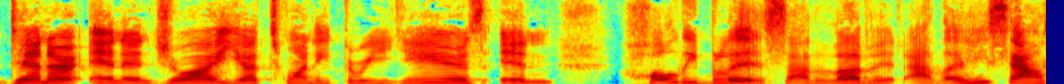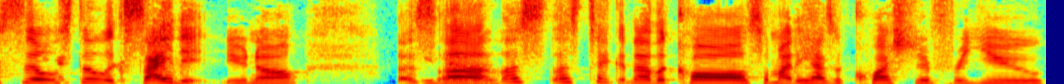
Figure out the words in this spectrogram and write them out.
dinner and enjoy your 23 years in holy bliss. I love it. I he sounds still still excited. You know. Let's uh, let's let's take another call. Somebody has a question for you.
